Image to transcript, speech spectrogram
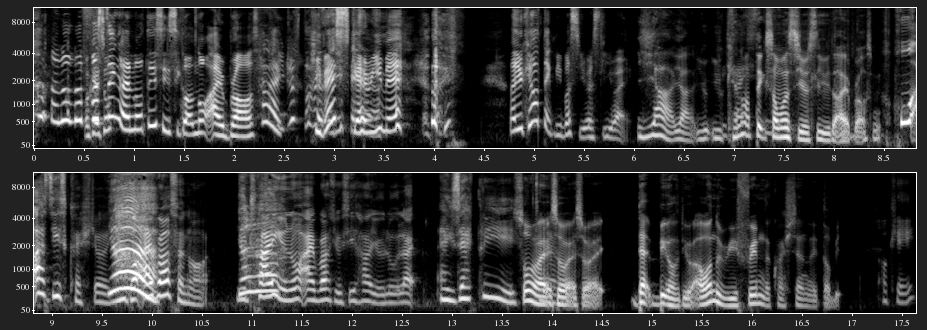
I know the Okay, first so- thing I noticed is he got no eyebrows. I'm Like, just he very scary, hair. man. Like you cannot take people seriously, right? yeah, yeah. You, you cannot take someone seriously without eyebrows. Who asked this question? You Yeah. got eyebrows or not? You Yeah try, you know, eyebrows, you see how you look like. Exactly. So right, Yeah. so right, so right. That big of deal. I want to reframe the question a little bit. Okay.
